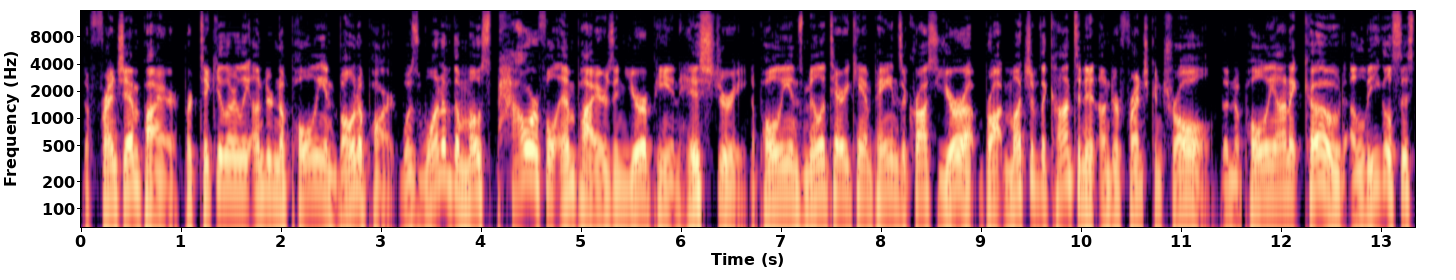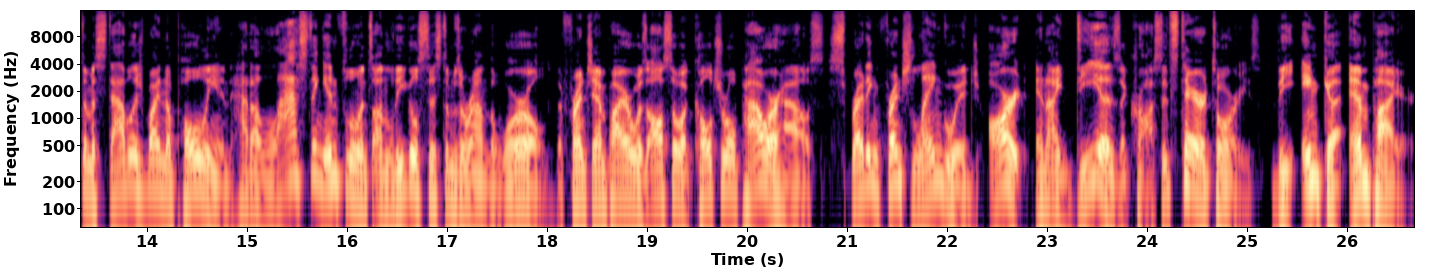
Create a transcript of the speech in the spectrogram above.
The French Empire, particularly under Napoleon Bonaparte, was one of the most powerful empires in European history. Napoleon's military campaigns across Europe brought much of the continent under French control. The Napoleonic Code, a legal system established by Napoleon, had a lasting influence on legal systems around the world. The French Empire was also a cultural powerhouse, spreading French language, art, and ideas across its territories. The Inca Empire.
